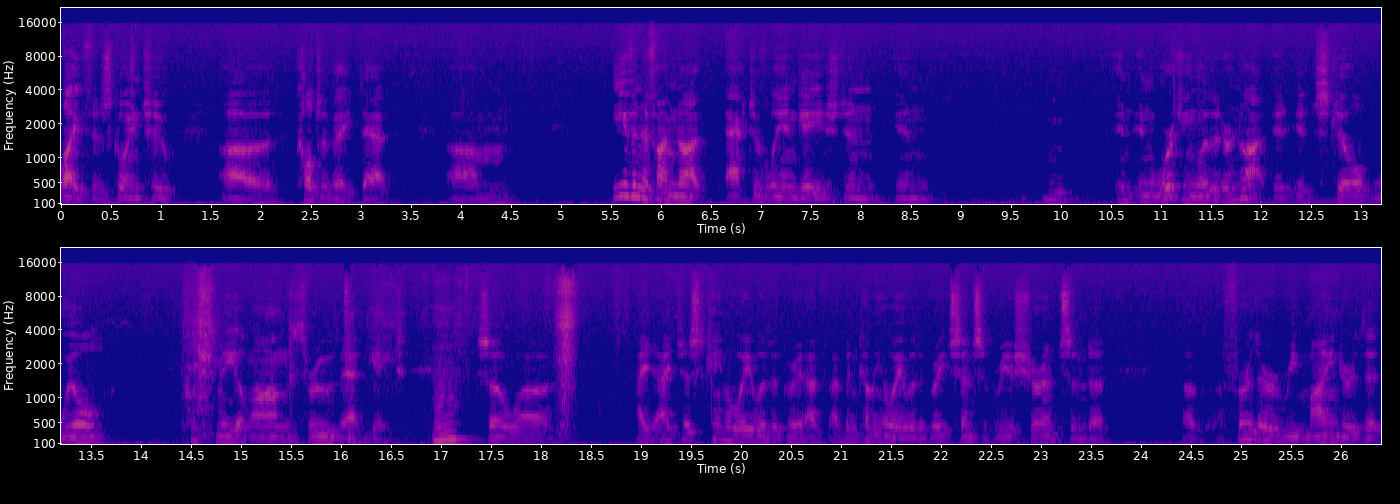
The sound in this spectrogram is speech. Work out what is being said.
life is going to uh, cultivate that. Um, even if I'm not actively engaged in, in, in, in working with it or not, it, it still will push me along through that gate. hmm So uh, I, I just came away with a great. I've, I've been coming away with a great sense of reassurance and a, a, a further reminder that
